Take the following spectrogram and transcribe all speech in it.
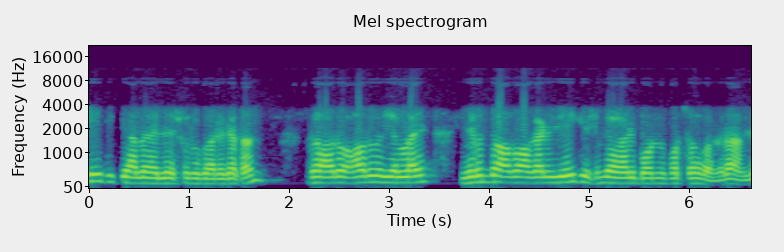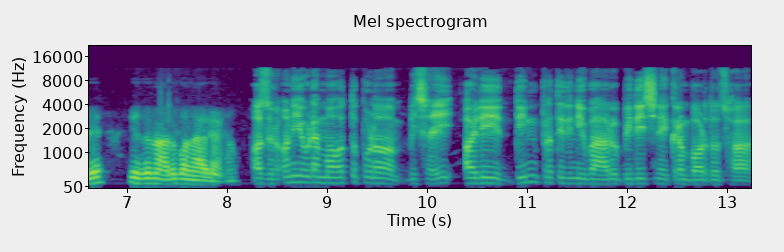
केही विद्यालयले सुरु गरेका छन् र अरू अरू यसलाई निरुद्ध अब अगाडि यही किसिमले अगाडि बढ्नुपर्छ भनेर हामीले योजनाहरू बनाएका छौँ। हजुर अनि एउटा महत्त्वपूर्ण विषय अहिले दिन प्रतिदिन युवाहरू विदेश नै क्रम बढ्दो छ।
